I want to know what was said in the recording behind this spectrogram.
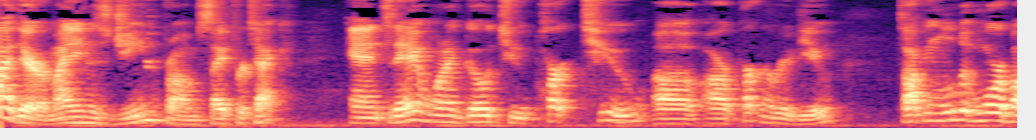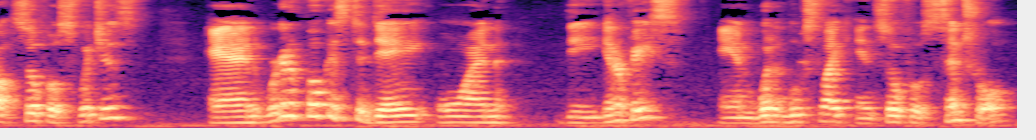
Hi there, my name is Gene from Cyfer and today I want to go to part two of our partner review, talking a little bit more about Sophos switches, and we're going to focus today on the interface and what it looks like in Sophos Central,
